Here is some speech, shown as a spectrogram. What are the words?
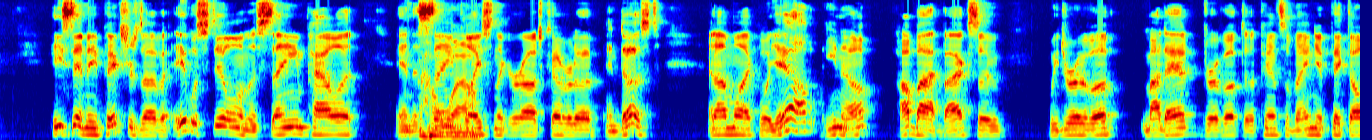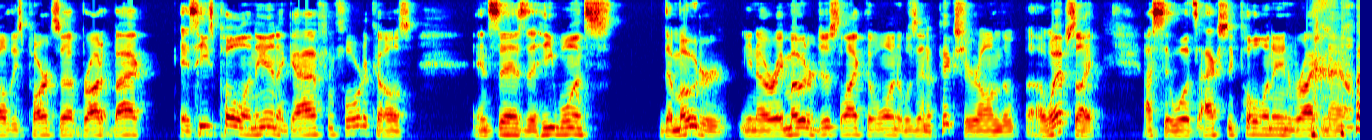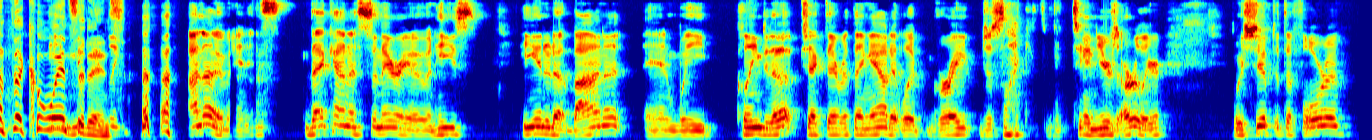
He sent me pictures of it. It was still on the same pallet and the oh, same wow. place in the garage, covered up in dust. And I'm like, well, yeah, I'll, you know, I'll buy it back. So we drove up. My dad drove up to Pennsylvania, picked all these parts up, brought it back. As he's pulling in, a guy from Florida calls and says that he wants the motor, you know, or a motor just like the one that was in a picture on the uh, website. I said, well, it's actually pulling in right now. the coincidence. I know, man. It's that kind of scenario. And he's, he ended up buying it and we cleaned it up, checked everything out. It looked great, just like 10 years earlier. We shipped it to Florida,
